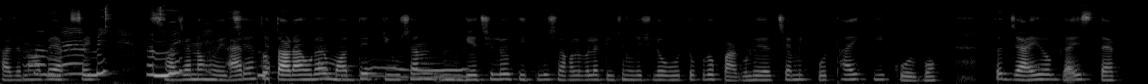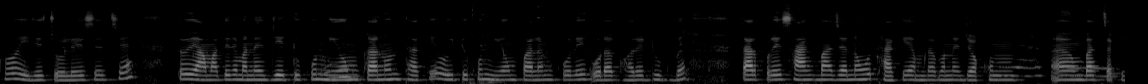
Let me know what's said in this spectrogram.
সাজানো হবে এক সাইড সাজানো হয়েছে। তো তাড়াহুড়ার মধ্যে টিউশন গেছিল তিতলি সকালবেলা টিউশন গেছিল। ও তো পুরো পাগল হয়ে যাচ্ছে। আমি কোথায় কি করব। তো যাই হোক গাইস দেখো এই যে চলে এসেছে। তো আমাদের মানে যেটুকু নিয়ম কানুন থাকে, ওইটুকু নিয়ম পালন করে ওরা ঘরে ঢুকবে। তারপরে শাঁখ বাজানোও থাকে, আমরা মানে যখন বাচ্চাকে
